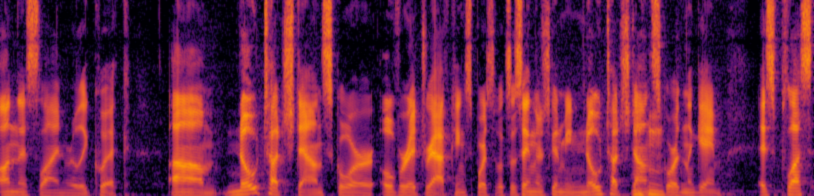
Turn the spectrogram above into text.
on this line really quick. Um, no touchdown score over at DraftKings Sportsbook. So saying there's going to be no touchdown Mm-hmm. scored in the game is plus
